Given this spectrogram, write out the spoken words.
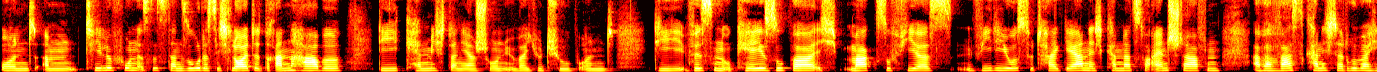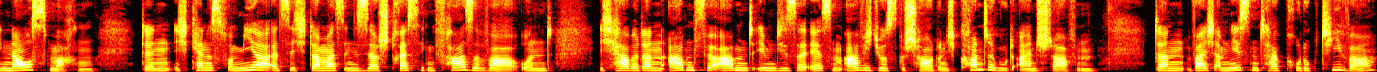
Und am Telefon ist es dann so, dass ich Leute dran habe, die kennen mich dann ja schon über YouTube und die wissen, okay, super, ich mag Sophias Videos total gerne, ich kann dazu einschlafen, aber was kann ich darüber hinaus machen? Denn ich kenne es von mir, als ich damals in dieser stressigen Phase war und ich habe dann Abend für Abend eben diese ASMR-Videos geschaut und ich konnte gut einschlafen. Dann war ich am nächsten Tag produktiver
